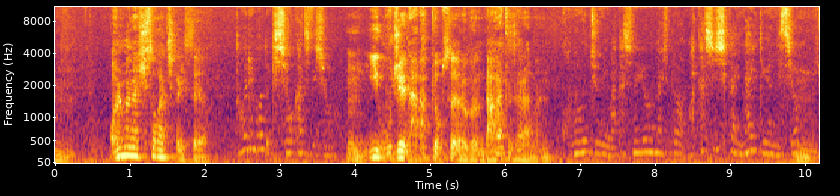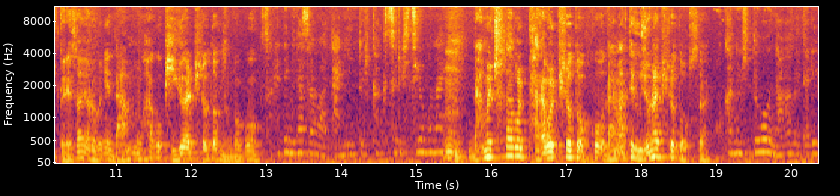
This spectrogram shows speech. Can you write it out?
음, 얼마나 희소 가치가 있어요. 음, 이 우주에 나밖에 없어요, 여러분. 나 같은 사람은. この宇宙に私のような人は私しかいないというんですよ、 음, 그래서 여러분이 남하고 비교할 필요도 없는 거고, それで皆さんは他人と比較する必要もない、 음, 남을 쳐다볼 바라볼 필요도 없고 남한테 의존할 필요도 없어. 他の人を眺めたり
